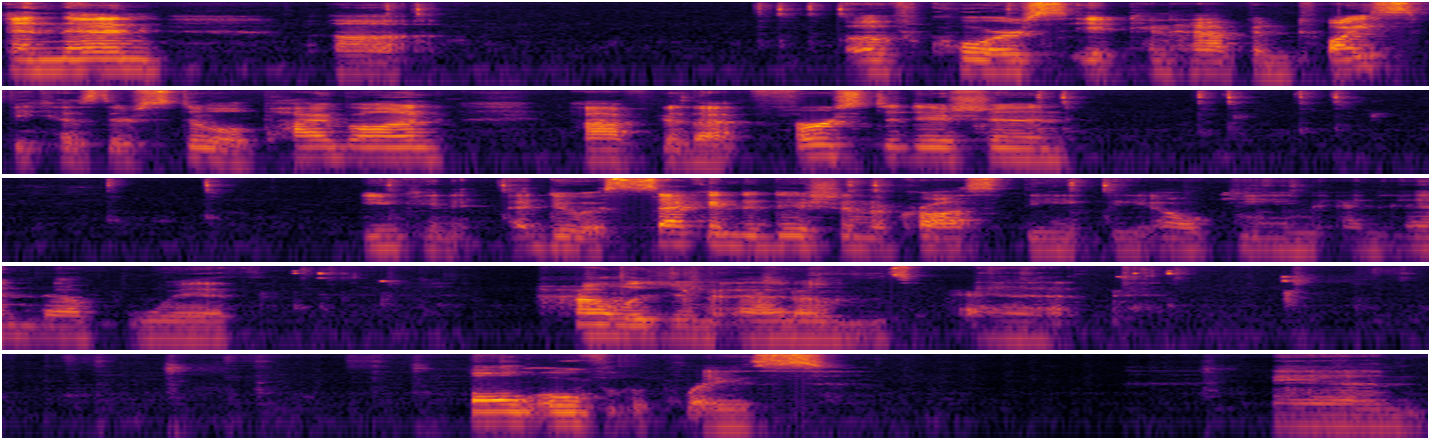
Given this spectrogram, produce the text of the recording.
And then, uh, of course, it can happen twice because there's still a pi bond after that first addition. You can do a second addition across the, the alkene and end up with halogen atoms at all over the place. And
